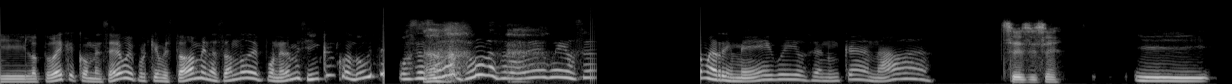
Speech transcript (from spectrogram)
Y lo tuve que convencer, güey, porque me estaba amenazando de ponerme cinco en conducta. O sea, solo, solo la saludé, güey, o sea, me arrimé, güey, o sea, nunca nada. Sí, sí, sí. Y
